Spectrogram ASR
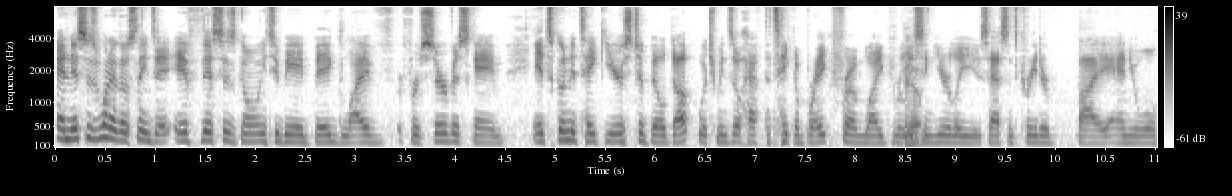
And this is one of those things. that If this is going to be a big live for service game, it's going to take years to build up, which means they'll have to take a break from like releasing yearly Assassin's Creed or biannual.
